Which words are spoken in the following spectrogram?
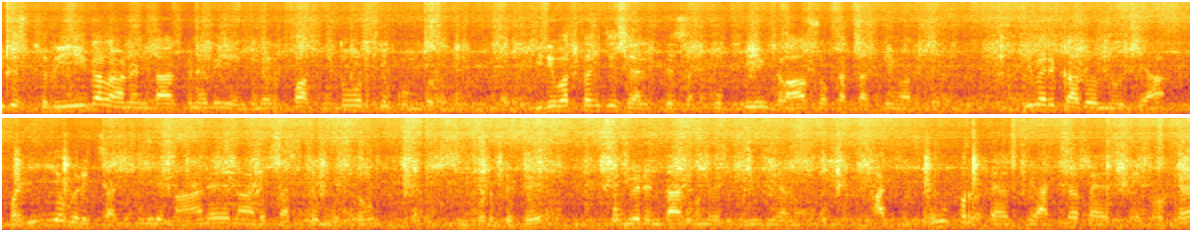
ഇത് സ്ത്രീകളാണ് ഉണ്ടാക്കുന്നത് എങ്കിൽ ഒരു പത്തോർത്ത് കുമ്പിടും. ഇരുപത്തഞ്ച് സ്ഥലത്ത് കുപ്പിയും ഗ്ലാസ്സും ഒക്കെ തട്ടിമറിച്ച് ഇവർക്ക് അതൊന്നുമില്ല. വലിയ ഒരു ചട്ടിയിൽ നാല് നാല് തട്ട് മുട്ടും കൊടുത്തിട്ട് ഇവരുണ്ടാക്കുന്ന ഒരു രീതിയാണ്. സൂപ്പർ ടേസ്റ്റ് അച്ഛ ടേസ്റ്റ് ഓക്കെ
